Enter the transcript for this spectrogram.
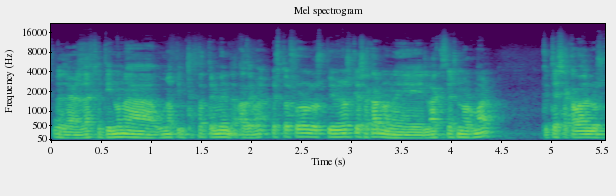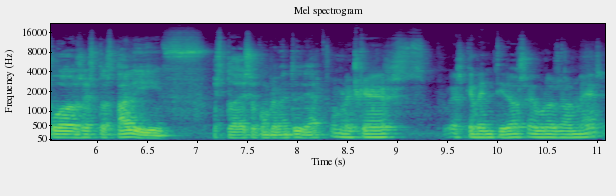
Pues la verdad es que tiene una, una pintaza tremenda. Además, estos fueron los primeros que sacaron el Access normal, que te sacaban los juegos estos tal y pff, esto es su complemento ideal. Hombre, que es, es que 22 euros al mes,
